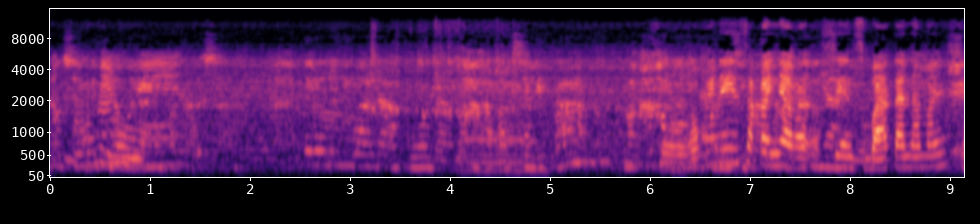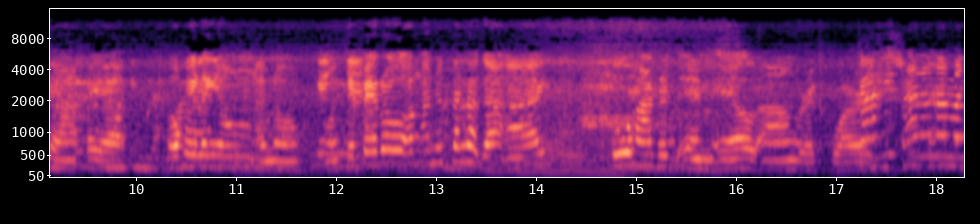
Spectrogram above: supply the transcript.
ang sabi ng mga Pero naniwala ako na makakapagsalita, So, okay na yun sa kanya ka- since bata naman siya. Kaya, okay lang yung ano, konti. Pero, ang ano talaga ay 200 ml ang required. kahit ano naman.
